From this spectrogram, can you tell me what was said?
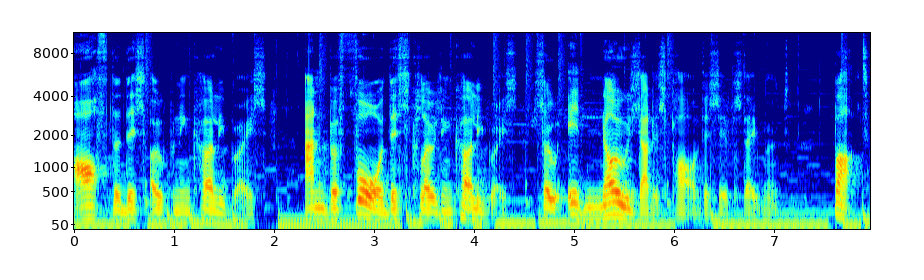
after this opening curly brace and before this closing curly brace, so it knows that it's part of this if statement. But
